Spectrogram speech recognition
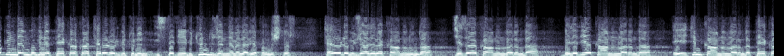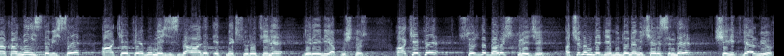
O günden bugüne PKK terör örgütünün istediği bütün düzenlemeler yapılmıştır. terörle mücadele kanununda, ceza kanunlarında, belediye kanunlarında, eğitim kanunlarında PKK ne istemişse AKP bu meclisi de alet etmek suretiyle gereğini yapmıştır. AKP sözde barış süreci, açılım dediği bu dönem içerisinde şehit gelmiyor,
